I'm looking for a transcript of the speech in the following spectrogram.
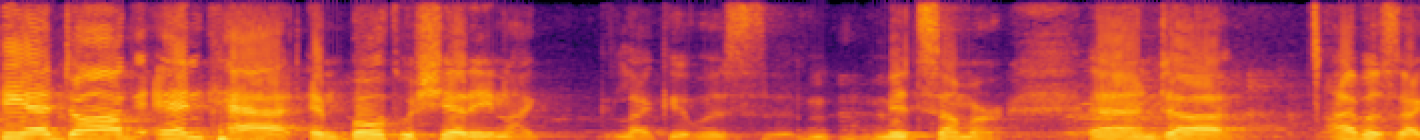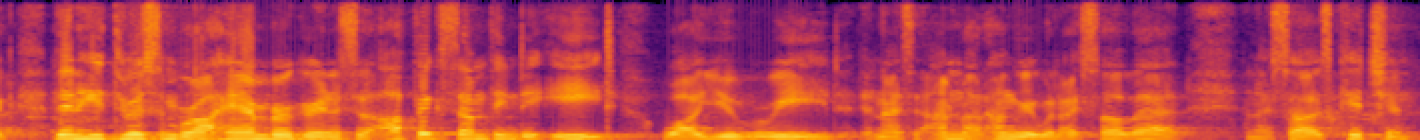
he had dog and cat, and both were shedding like, like it was midsummer. And, uh, I was like, then he threw some raw hamburger and said, I'll fix something to eat while you read. And I said, I'm not hungry when I saw that. And I saw his kitchen.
